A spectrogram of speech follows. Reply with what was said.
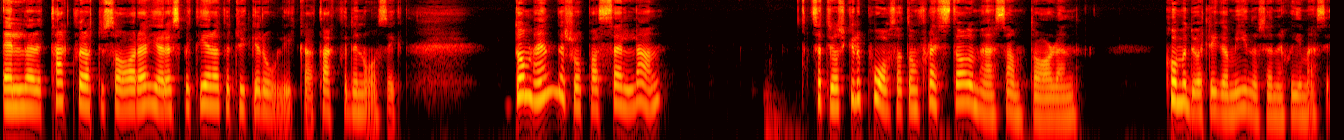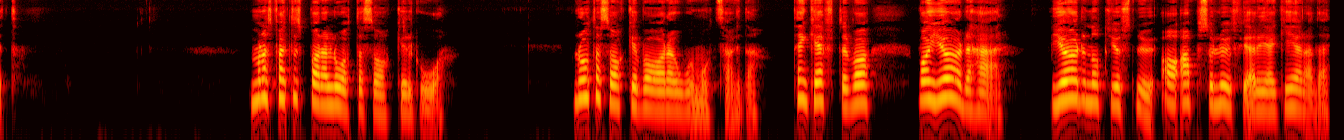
eller tack för att du sa det, jag respekterar att du tycker olika, tack för din åsikt. De händer så pass sällan så att jag skulle påstå att de flesta av de här samtalen kommer du att ligga minus energimässigt. Men att faktiskt bara låta saker gå. Låta saker vara oemotsagda. Tänk efter, vad, vad gör det här? Gör det något just nu? Ja, absolut, för jag reagerade.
